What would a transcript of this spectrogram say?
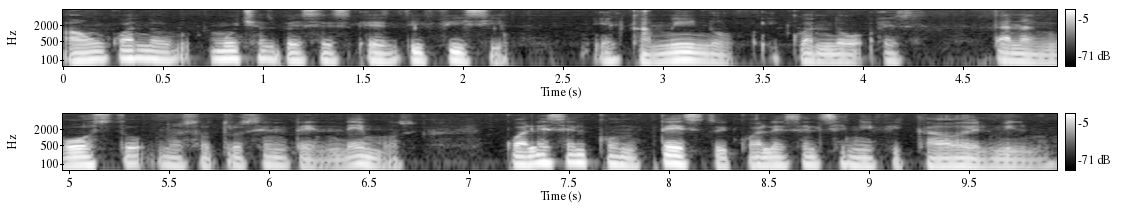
Aun cuando muchas veces es difícil el camino y cuando es tan angosto, nosotros entendemos cuál es el contexto y cuál es el significado del mismo.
